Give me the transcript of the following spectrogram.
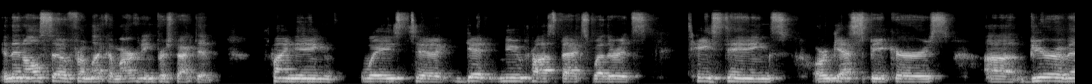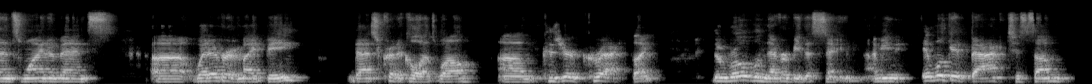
and then also from like a marketing perspective, finding ways to get new prospects, whether it's tastings or guest speakers, uh, beer events, wine events, uh, whatever it might be. That's critical as well. Because um, you're correct. Like the world will never be the same. I mean, it will get back to some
